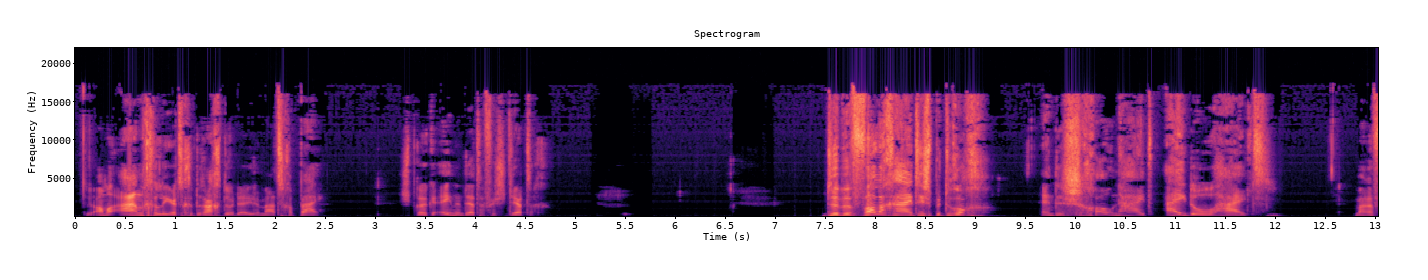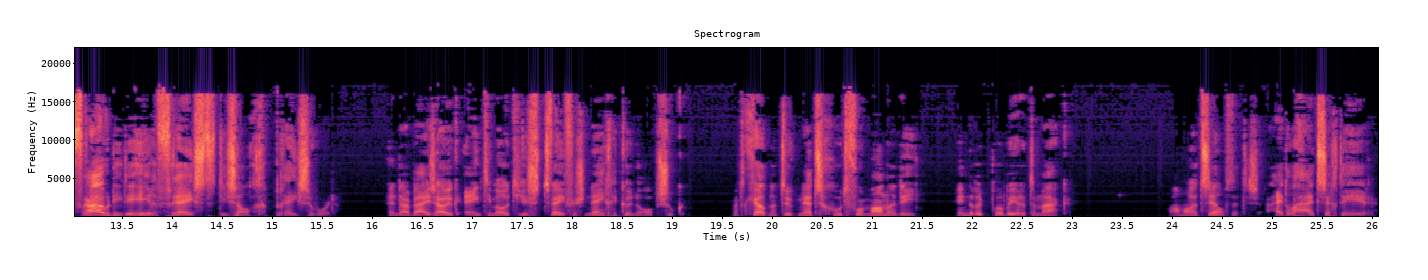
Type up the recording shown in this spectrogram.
Het is allemaal aangeleerd gedrag door deze maatschappij. Spreuken 31 vers 30. De bevalligheid is bedrog en de schoonheid ijdelheid. Maar een vrouw die de Heer vreest, die zal geprezen worden. En daarbij zou ik 1 Timotheus 2 vers 9 kunnen opzoeken. Maar het geldt natuurlijk net zo goed voor mannen die indruk proberen te maken. Allemaal hetzelfde, het is ijdelheid, zegt de Heer.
